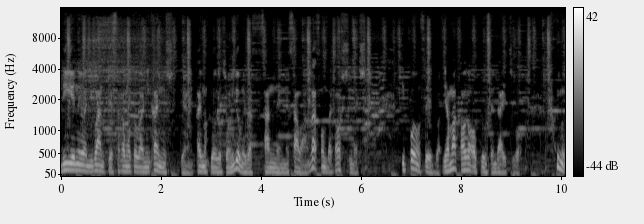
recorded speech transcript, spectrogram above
DNA は2番手、坂本が2回無失点、開幕ローデション入りを目指す3年目左腕が存在感を示した。一方の西武は山川がオープン戦第1号。含む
